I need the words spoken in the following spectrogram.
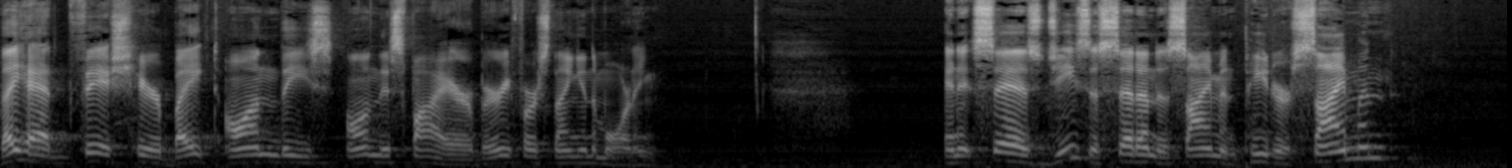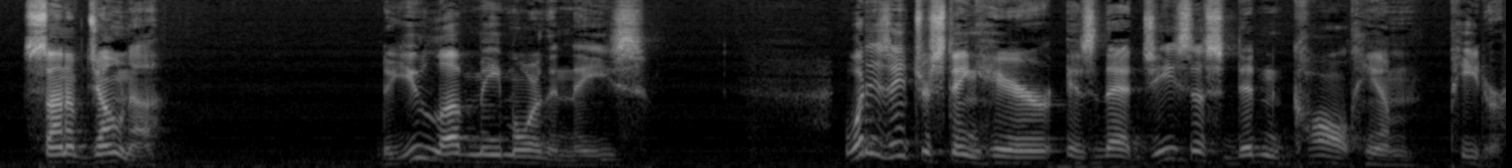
they had fish here baked on these on this fire very first thing in the morning. And it says, Jesus said unto Simon Peter, Simon, son of Jonah, do you love me more than these? What is interesting here is that Jesus didn't call him Peter.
